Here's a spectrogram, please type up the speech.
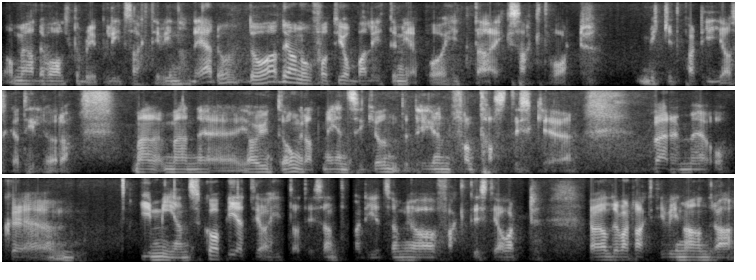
om jag hade valt att bli politiskt aktiv innan det, då, då hade jag nog fått jobba lite mer på att hitta exakt vart, vilket parti jag ska tillhöra. Men, men eh, jag har ju inte ångrat mig en sekund. Det är ju en fantastisk eh, värme och eh, eh, gemenskap jag har hittat i Centerpartiet som jag faktiskt, jag har, varit, jag har aldrig varit aktiv i några andra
